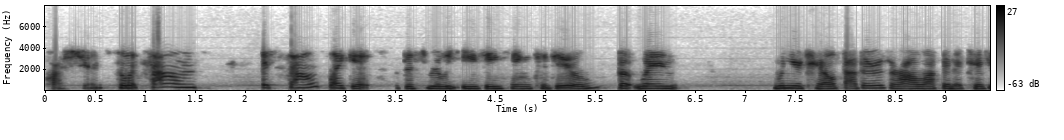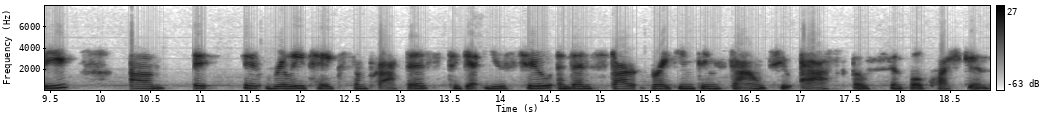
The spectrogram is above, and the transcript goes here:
question. So it sounds it sounds like it's this really easy thing to do, but when when your tail feathers are all up in a tizzy, um, it really takes some practice to get used to and then start breaking things down to ask those simple questions.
